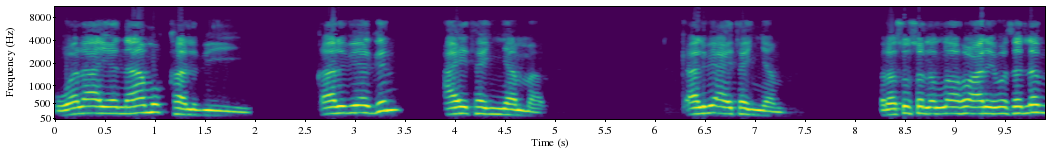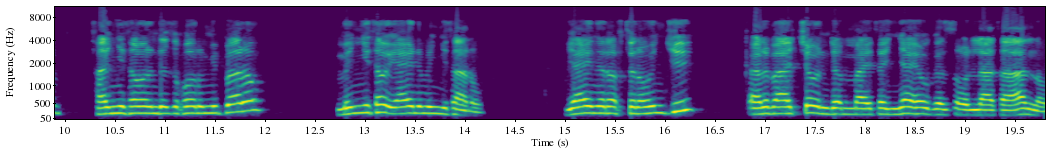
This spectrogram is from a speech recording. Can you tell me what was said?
ወላ የናሙ ቀልቢ ቀልቤ ግን አይተኛም ማለት ቀልቤ አይተኛም። ረሱል ሰለላሁ ዐለይሂ ወሰለም ተኝተው እንደዚህ ሆኑ የሚባለው ምኝታው የአይን ምኝታ ነው። የአይን ረፍት ነው እንጂ ቀልባቸው እንደማይተኛ ይኸው ገጸውላታል ነው።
